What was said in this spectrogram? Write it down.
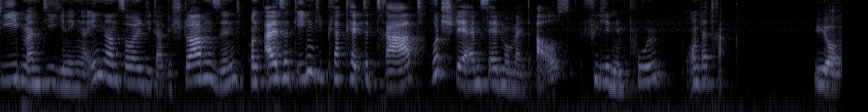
die eben an diejenigen erinnern soll, die da gestorben sind. Und als er gegen die Plakette trat, rutschte er im selben Moment aus, fiel in den Pool und ertrank. Ja.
